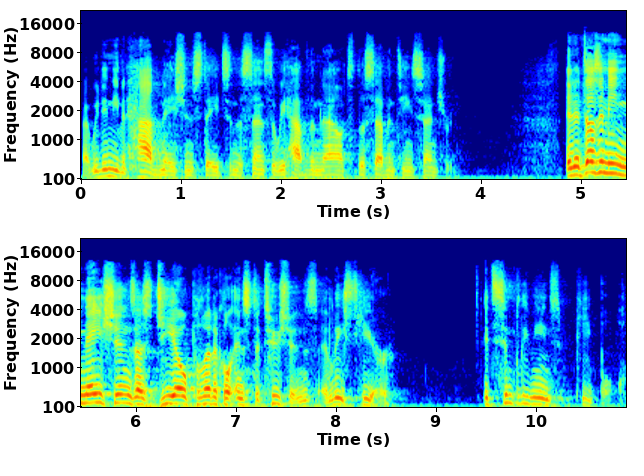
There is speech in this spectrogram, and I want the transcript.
Right? We didn't even have nation states in the sense that we have them now to the 17th century. And it doesn't mean nations as geopolitical institutions, at least here. It simply means people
